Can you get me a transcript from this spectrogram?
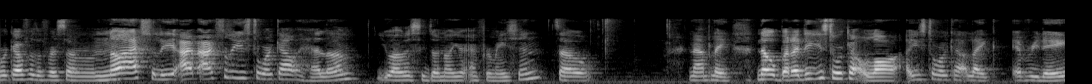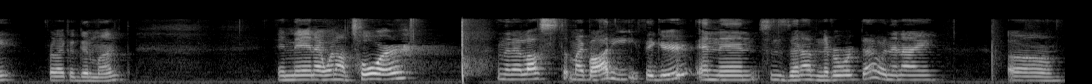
Work out for the first time. No, actually, I've actually used to work out hella. You obviously don't know your information, so now I'm playing. No, but I did used to work out a lot. I used to work out like every day for like a good month. And then I went on tour. And then I lost my body figure. And then since then I've never worked out. And then I um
